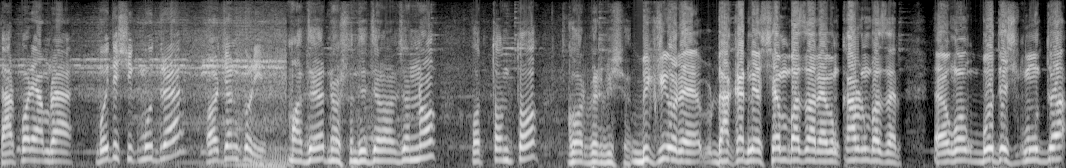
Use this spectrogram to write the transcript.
তারপরে আমরা বৈদেশিক মুদ্রা অর্জন করি। আমাদের নরসিংদী জেলার জন্য অত্যন্ত গর্বের বিষয়। বিক্রি করে ঢাকা নিয়ে শ্যামবাজার এবং কারণ বাজার এবং বৈদেশিক মুদ্রা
